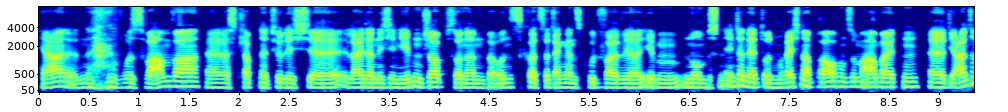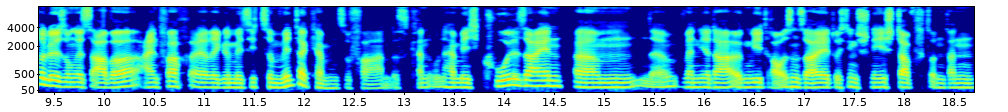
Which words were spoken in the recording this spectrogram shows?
ja, wo es warm war. Äh, das klappt natürlich äh, leider nicht in jedem Job, sondern bei uns Gott sei Dank ganz gut, weil wir eben nur ein bisschen Internet und einen Rechner brauchen zum Arbeiten. Äh, die andere Lösung ist aber einfach äh, regelmäßig zum Wintercampen zu fahren. Das kann unheimlich cool sein. Äh, ähm, ne, wenn ihr da irgendwie draußen seid, durch den Schnee stapft und dann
